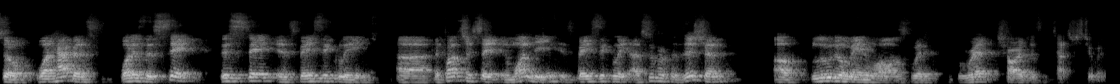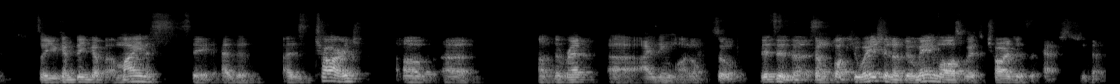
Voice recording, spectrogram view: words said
So what happens? What is this state? This state is basically uh, the cluster state in 1D is basically a superposition of blue domain walls with red charges attached to it. So you can think of a minus state as a as charge of uh, of the red uh, Ising model. So this is uh, some fluctuation of domain walls with charges attached to them.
